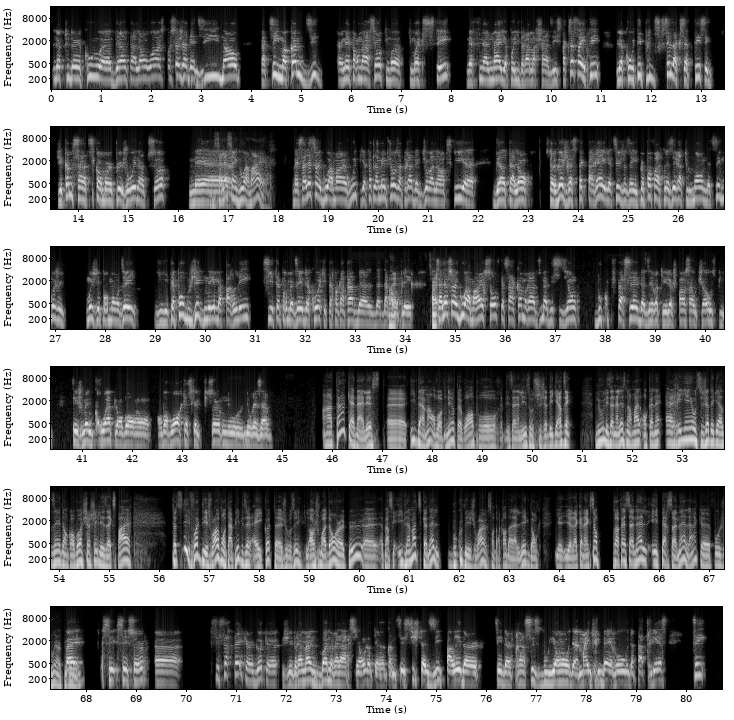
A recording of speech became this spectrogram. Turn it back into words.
là, tout d'un coup, euh, Del Talon, ouais, c'est pas ça que j'avais dit, non. Fait que, il m'a comme dit une information qui m'a excité, mais finalement, il n'a pas livré la marchandise. Fait que ça, ça a été le côté plus difficile à accepter. C'est j'ai comme senti qu'on m'a un peu joué dans tout ça. Mais, ça laisse un goût amer. Ben, ça laisse un goût amer, oui. Puis il a fait la même chose après avec Jovanovski, euh, Del Talon. C'est un gars que je respecte pareil. Là, je veux dire, il ne peut pas faire plaisir à tout le monde. Mais moi, j'ai, moi, j'ai pour mon dire, il n'était pas obligé de venir me parler s'il était pour me dire de quoi qu'il n'était pas capable d'accomplir. Ça laisse un goût amer, sauf que ça a comme rendu ma décision beaucoup plus facile de dire OK, là, je passe à autre chose, puis je mets une croix, puis on va, on, va voir qu'est-ce que le futur nous, nous réserve. En tant qu'analyste, euh, évidemment, on va venir te voir pour des analyses au sujet des gardiens. Nous, les analystes normales, on ne connaît rien au sujet des gardiens, donc on va chercher les experts. T'as-tu des fois que des joueurs vont t'appeler et dire Hey, écoute, euh, José, lâche-moi donc un peu? Euh, parce qu'évidemment, tu connais beaucoup des joueurs qui sont encore dans la ligue, donc il y, a la connexion professionnelle et personnelle hein, qu'il faut jouer un peu. Ben, c'est sûr. Euh, c'est certain qu'un gars que j'ai vraiment une bonne relation, là, que, comme si je te dis de parler d'un Francis Bouillon, de Mike Ribeiro, de Patrice,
